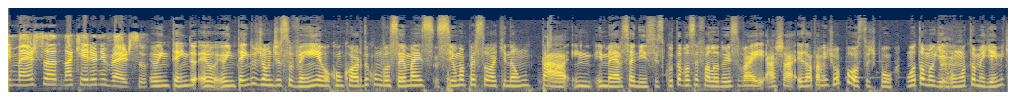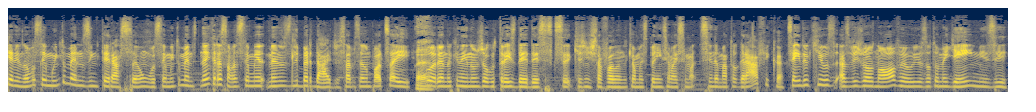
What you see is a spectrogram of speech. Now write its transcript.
imersa naquele universo. Eu entendo, eu, eu entendo de onde isso vem, eu concordo com você, mas se uma pessoa que não tá im- imersa nisso escuta você falando isso, vai achar exatamente o oposto. Tipo, um otome, ga- um otome game, querendo ou não, você tem muito menos interação, você tem muito menos. Não interação, mas você tem me- menos liberdade, sabe? Você não pode sair É. explorando que nem num jogo 3D desses que, cê- que a gente tá falando, que é uma experiência mais cinematográfica, sendo que os- as visual novel e os otome games e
